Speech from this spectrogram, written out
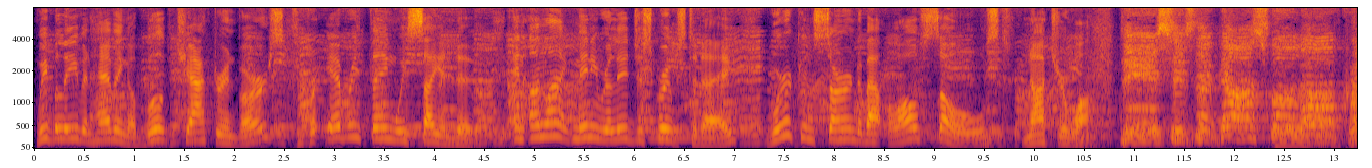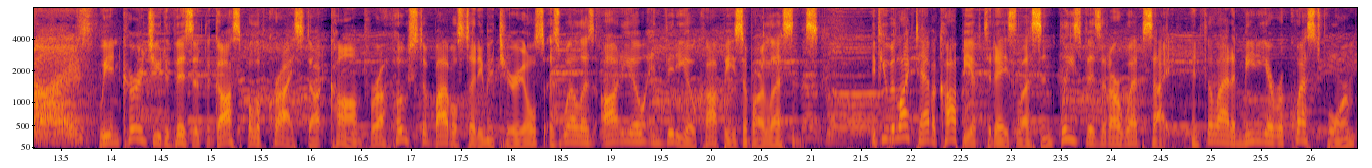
We believe in having a book, chapter, and verse for everything we say and do. And unlike many religious groups today, we're concerned about lost souls, not your wife. This is the gospel of Christ. We encourage you to visit thegospelofchrist.com for a host of Bible study materials as well as audio and video copies of our lessons. If you would like to have a copy of today's lesson, please visit our website and fill out a media request form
